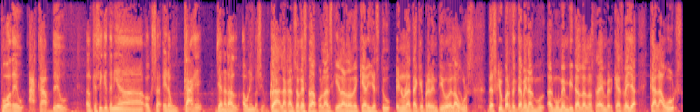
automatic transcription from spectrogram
por a Déu, a cap Déu, el que sí que tenia Oxa era un cague general a una invasió. Clar, la cançó aquesta de Polanski, l'ardor de què haries tu en un ataque preventivo de la URSS, descriu perfectament el, el moment vital del nostre Ember, que es veia que la URSS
